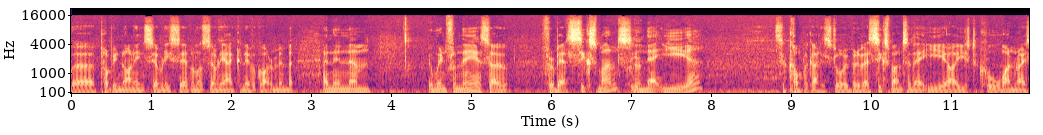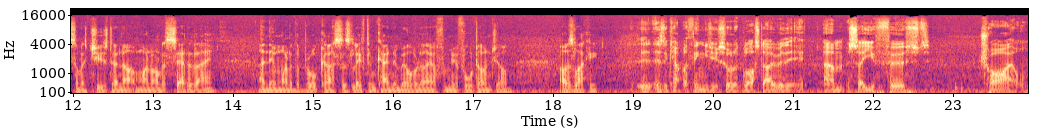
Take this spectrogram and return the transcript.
uh, probably 1977 or 78, can never quite remember. And then um, it went from there. So for about six months in that year, it's a complicated story, but about six months in that year, I used to call one race on a Tuesday night and one on a Saturday. And then one of the broadcasters left and came to Melbourne and they offered me a full time job. I was lucky. There's a couple of things you sort of glossed over there. Um, so your first trial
